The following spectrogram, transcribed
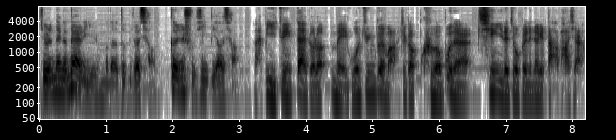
就是那个耐力什么的都比较强，个人属性比较强。哎，毕竟代表了美国军队嘛，这个可不能轻易的就被人家给打趴下呀。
